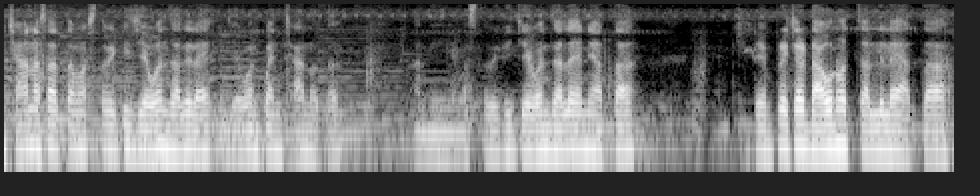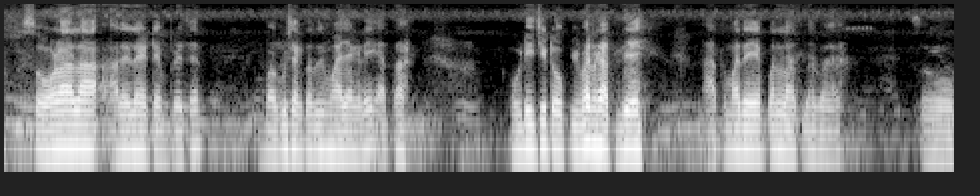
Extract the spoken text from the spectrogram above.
मित्रांनो छान असं आता मस्तपैकी जेवण झालेलं आहे. जेवण पण छान होतं. आणि मस्तपैकी जेवण झालं आहे आणि आता टेम्परेचर डाऊन होत चाललेलं आहे. आता सोळाला आलेलं आहे टेम्परेचर बघू शकता तुम्ही माझ्याकडे. आता हुडीची टोपी पण घातली आहे. आतमध्ये हे पण घातलं बघा. सो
